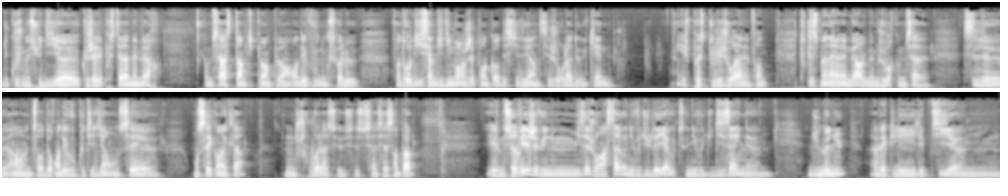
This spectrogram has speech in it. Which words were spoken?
Du coup, je me suis dit euh, que j'allais poster à la même heure. Comme ça, c'était un petit peu un peu un rendez-vous, donc soit le vendredi, samedi, dimanche. J'ai pas encore décidé un de ces jours-là de week-end. Et je poste tous les jours à la même, enfin toutes les semaines à la même heure, le même jour. Comme ça, c'est une sorte de rendez-vous quotidien. On sait, euh, on sait quand être là. Donc je trouve voilà, c'est assez sympa. Et je me suis réveillé, vu une mise à jour Insta au niveau du layout, au niveau du design euh, du menu, avec les, les petits euh,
